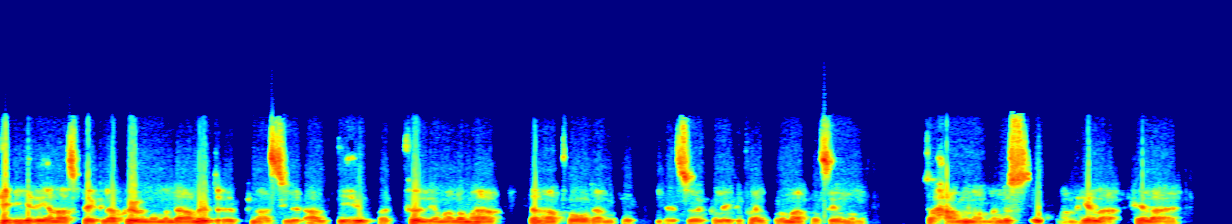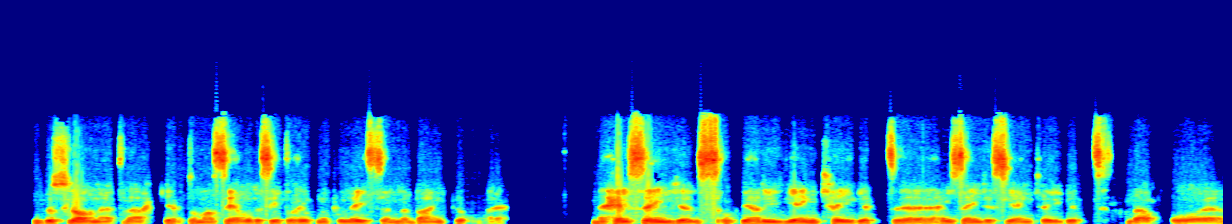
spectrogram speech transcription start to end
i rena spekulationer men däremot öppnas ju alltihop. Följer man de här, den här tråden och söker lite själv på de här personerna så hamnar man, då ser man hela, hela Jugoslavnätverket och man ser hur det sitter ihop med polisen, med banker, med med Hells Angels och vi hade ju gängkriget, eh, Hells Angels-gängkriget där på eh,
